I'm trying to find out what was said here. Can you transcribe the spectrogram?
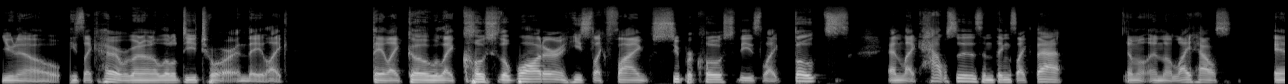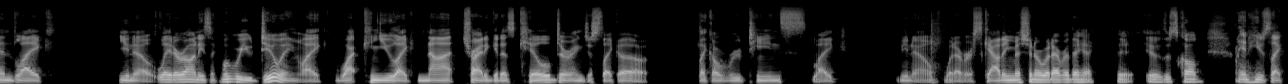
you know, he's like, "Hey, we're going on a little detour," and they like they like go like close to the water, and he's like flying super close to these like boats and like houses and things like that, and, the, the lighthouse, and like you know later on he's like what were you doing like what can you like not try to get us killed during just like a like a routine like you know whatever scouting mission or whatever they had, it was called and he was like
